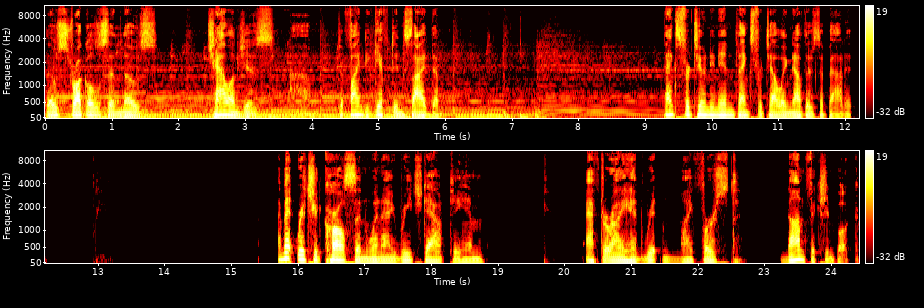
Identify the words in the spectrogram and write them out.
those struggles and those challenges um, to find a gift inside them. Thanks for tuning in. Thanks for telling others about it. I met Richard Carlson when I reached out to him after I had written my first nonfiction book,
